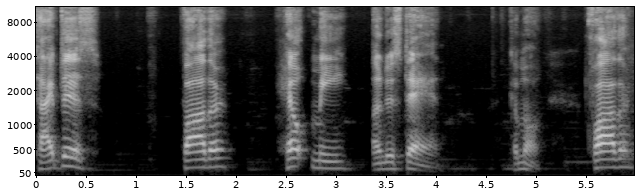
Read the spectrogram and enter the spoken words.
Type this Father, help me understand. Come on. Father,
